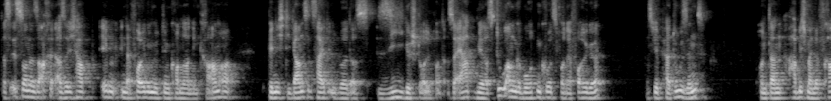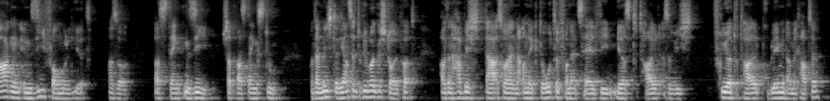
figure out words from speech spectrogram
Das ist so eine Sache. Also ich habe eben in der Folge mit dem Konradin Kramer bin ich die ganze Zeit über das Sie gestolpert. Also er hat mir das Du angeboten kurz vor der Folge, dass wir per Du sind. Und dann habe ich meine Fragen im Sie formuliert. Also was denken Sie statt was denkst du? Und dann bin ich da die ganze Zeit drüber gestolpert. Aber dann habe ich da so eine Anekdote von erzählt, wie mir das total, also wie ich früher total Probleme damit hatte.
